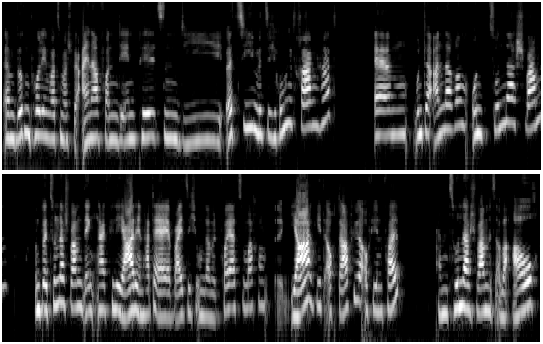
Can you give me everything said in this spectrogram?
Ähm, Birkenpolling war zum Beispiel einer von den Pilzen, die Ötzi mit sich rumgetragen hat. Ähm, unter anderem und Zunderschwamm. Und bei Zunderschwamm denken halt viele, ja, den hatte er ja bei sich, um damit Feuer zu machen. Äh, ja, geht auch dafür, auf jeden Fall. Ähm, Zunderschwamm ist aber auch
